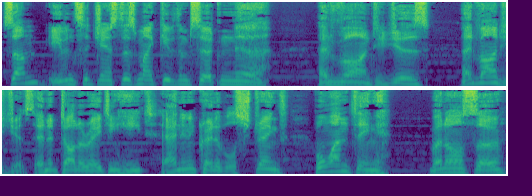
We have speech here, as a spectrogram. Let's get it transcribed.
some even suggest this might give them certain uh, advantages. Advantages in tolerating heat and incredible strength, for one thing, but also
